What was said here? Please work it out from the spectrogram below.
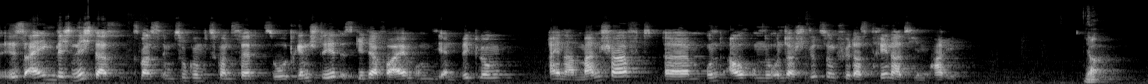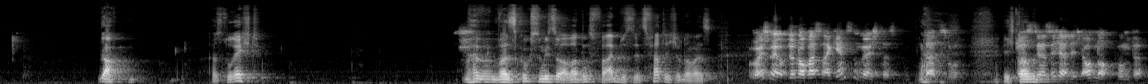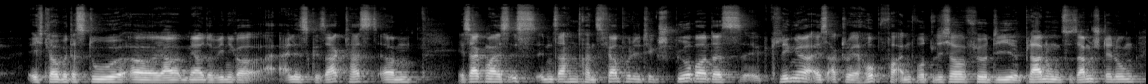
ist eigentlich nicht das, was im Zukunftskonzept so drinsteht. Es geht ja vor allem um die Entwicklung einer Mannschaft ähm, und auch um eine Unterstützung für das Trainerteam, Harry. Ja. Ja, hast du recht. Was guckst du mich so erwartungsvoll an? Bist du jetzt fertig oder was? Ich weiß nicht, ob du noch was ergänzen möchtest dazu. ich du glaube, hast ja sicherlich auch noch Punkte. Ich glaube, dass du äh, ja mehr oder weniger alles gesagt hast. Ähm, ich sag mal, es ist in Sachen Transferpolitik spürbar, dass Klinge als aktuell Hauptverantwortlicher für die Planung und Zusammenstellung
